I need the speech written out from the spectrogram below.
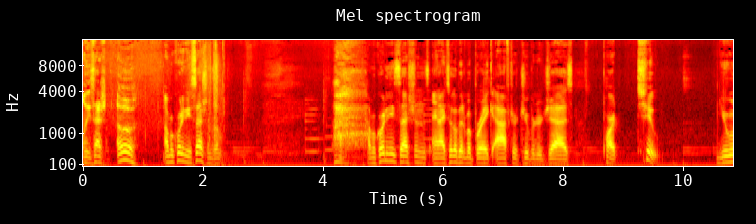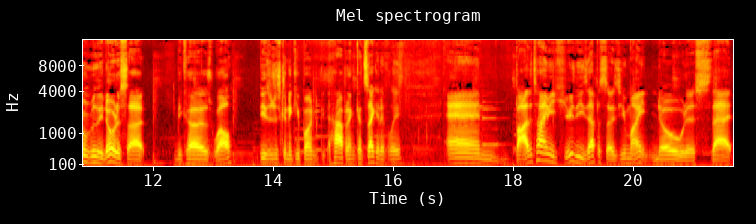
on these sessions. Oh, I'm recording these sessions. I'm, I'm recording these sessions, and I took a bit of a break after Jupiter Jazz Part Two you won't really notice that because, well, these are just going to keep on happening consecutively. And by the time you hear these episodes, you might notice that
